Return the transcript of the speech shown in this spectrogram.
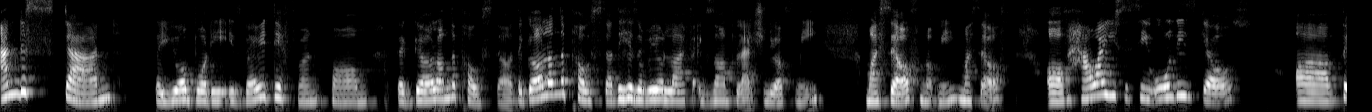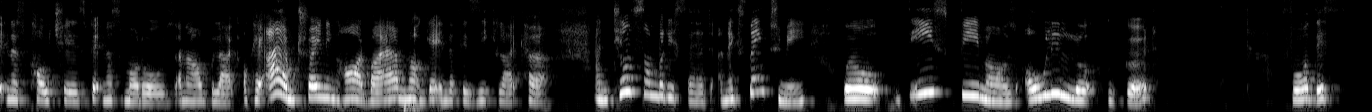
understand that your body is very different from the girl on the poster. The girl on the poster, this is a real life example actually of me, myself, not me, myself, of how I used to see all these girls uh, fitness coaches, fitness models, and I'll be like, okay, I am training hard, but I am not getting the physique like her. Until somebody said and explained to me, well, these females only look good for this,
